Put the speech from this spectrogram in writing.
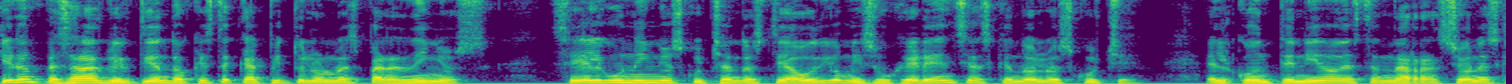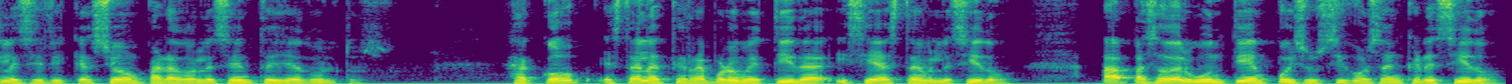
Quiero empezar advirtiendo que este capítulo no es para niños. Si hay algún niño escuchando este audio, mi sugerencia es que no lo escuche. El contenido de esta narración es clasificación para adolescentes y adultos. Jacob está en la tierra prometida y se ha establecido. Ha pasado algún tiempo y sus hijos han crecido.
